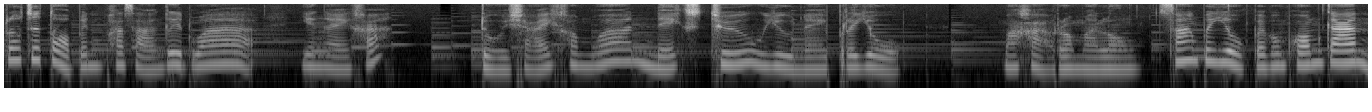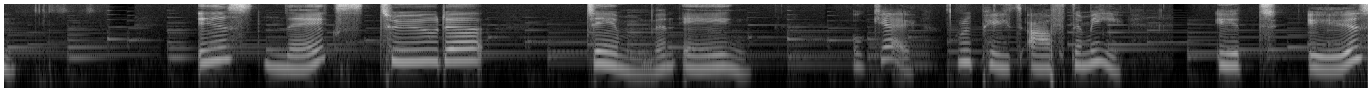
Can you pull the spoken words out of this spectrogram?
เราจะตอบเป็นภาษาอังกฤษว่า ยังไงคะ โดยใช้คำว่า next to อยู่ในประโยค มาค่ะ เรามาลองสร้างประโยคไปพร้อมๆกัน is next to the gym นั่นเอง โอเค repeat after me it is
